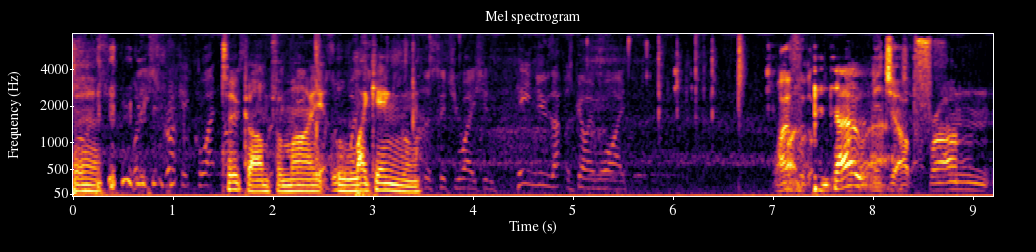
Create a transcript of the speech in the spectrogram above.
there? Well, he struck it quite Too calm for my liking. The situation. He knew that was going wide. Why have we got Pinto? a midget up front?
